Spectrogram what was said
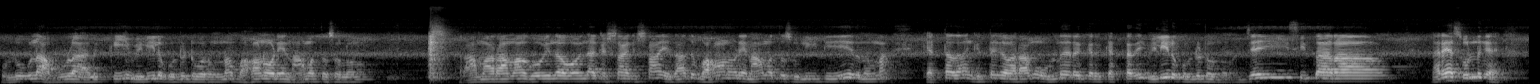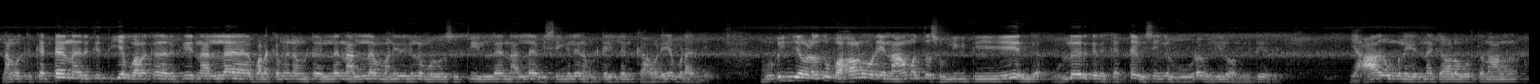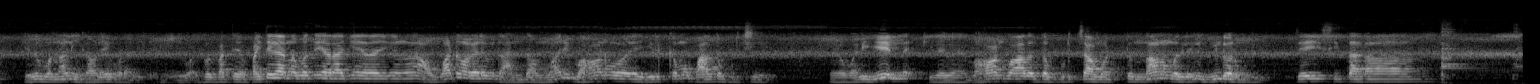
உள்ளுக்குள்ளே அவ்வளோ அழுக்கையும் வெளியில் கொண்டுட்டு வரணும்னா பகவானுடைய நாமத்தை சொல்லணும். ராமா ராமா கோவிந்தா கோவிந்தா கிருஷ்ணா கிருஷ்ணா ஏதாவது பகவானுடைய நாமத்தை சொல்லிக்கிட்டே இருந்தோம்னா கெட்டதெல்லாம் கிட்டக்க வராமல் உள்ளே இருக்கிற கெட்டதை வெளியில் கொண்டுட்டு வந்துடும் ஜெய் சீதாராம். நிறையா சொல்லுங்கள் நமக்கு கெட்ட எண்ணம் இருக்குது தீய பழக்கம் இருக்குது நல்ல பழக்கமே நம்மகிட்ட இல்லை நல்ல மனிதர்கள் நம்மளை சுற்றி இல்லை நல்ல விஷயங்களே நம்மகிட்ட இல்லைன்னு கவலையே படாதீங்க. முடிஞ்ச அளவுக்கு பகவானுடைய நாமத்தை சொல்லிக்கிட்டே இருங்க. உள்ளே இருக்கிற கெட்ட விஷயங்கள் பூரா வெளியில் வந்துக்கிட்டே இருக்கு. யார் உங்களை என்ன கவலைப்படுத்தினாலும் எது பண்ணாலும் நீங்கள் கவலையே படாதீங்க. இப்போ பத்து பைத்தியக்காரனை பற்றி யாராச்சும் ஏதாச்சும் அவன் பாட்டும் வேலை போயிட்டு அந்த மாதிரி பகவானை இறுக்கமாக பாதத்தை பிடிச்சிங்க வழியே இல்லை. இதை பகவான் பாதத்தை பிடிச்சா மட்டும்தான் நம்ம இதுலேருந்து மீண்டு வர முடியும். ஜெய் சீதாராம்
